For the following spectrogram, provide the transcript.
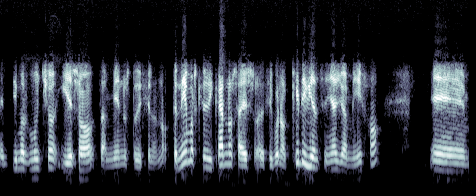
mentimos mucho y eso también nos diciendo, ¿no? Teníamos que dedicarnos a eso, a decir, bueno, ¿qué le voy a enseñar yo a mi hijo eh,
